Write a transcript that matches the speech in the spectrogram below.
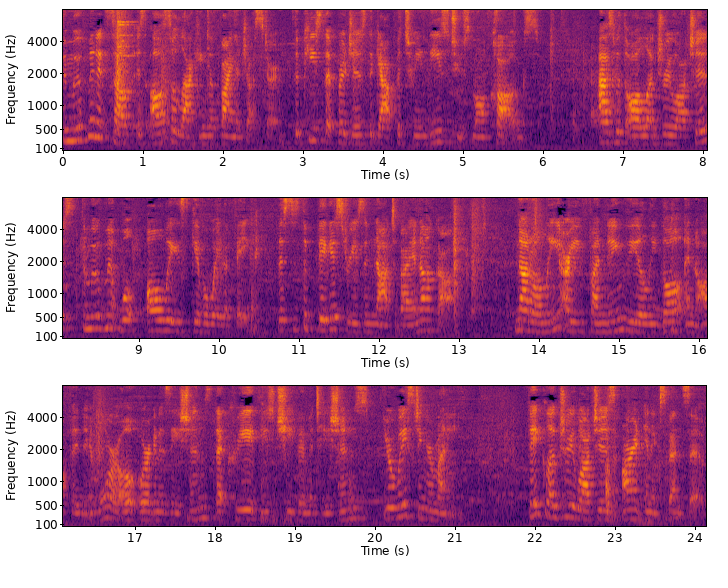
The movement itself is also lacking the fine adjuster, the piece that bridges the gap between these two small cogs. As with all luxury watches, the movement will always give away the fake. This is the biggest reason not to buy a knockoff. Not only are you funding the illegal and often immoral organizations that create these cheap imitations, you're wasting your money. Fake luxury watches aren't inexpensive.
